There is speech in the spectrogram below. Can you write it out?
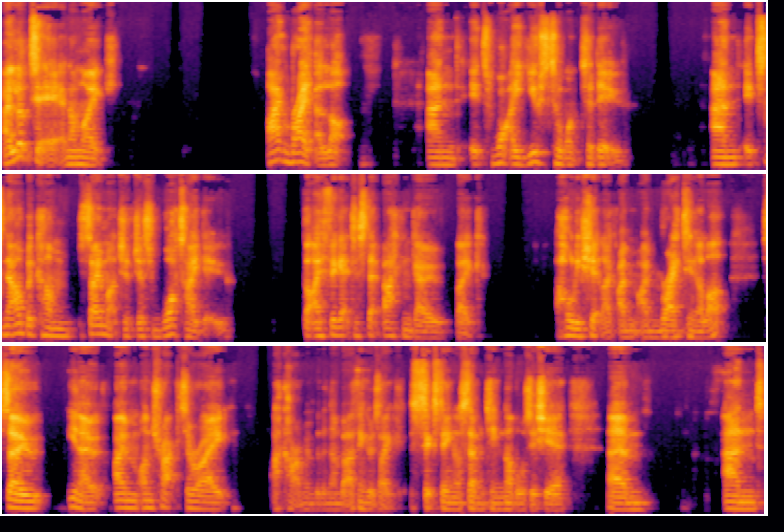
I looked at it and I'm like, I write a lot and it's what I used to want to do. And it's now become so much of just what I do that I forget to step back and go, like, holy shit, like I'm I'm writing a lot. So, you know, I'm on track to write, I can't remember the number, I think it was like 16 or 17 novels this year. Um, and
